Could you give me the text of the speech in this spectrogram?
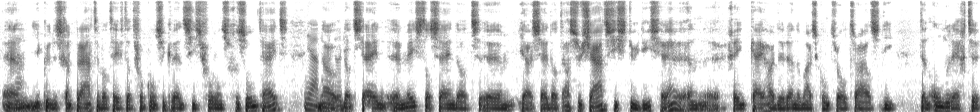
En je kunt dus gaan praten, wat heeft dat voor consequenties voor onze gezondheid? Ja, nou, dat zijn, uh, meestal zijn dat, uh, ja, zijn dat associatiestudies hè, en uh, geen keiharde randomized control trials die ten onrechte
